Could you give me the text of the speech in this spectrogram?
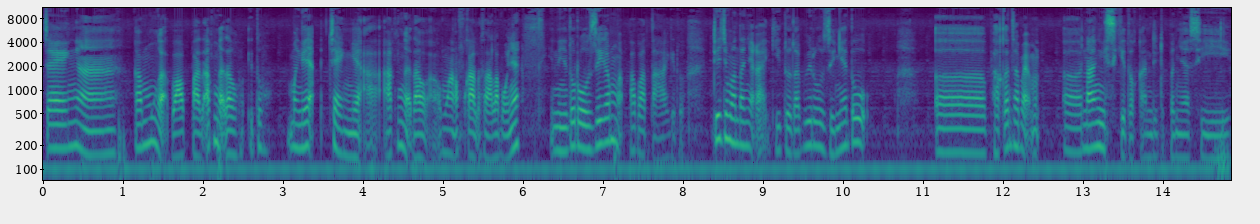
ceng ah kamu nggak apa-apa? Aku nggak tahu itu manggilnya ceng ya aku nggak tahu maaf kalau salah pokoknya ini itu Rose kamu nggak apa-apa ta? gitu. Dia cuma tanya kayak gitu tapi Rose-nya tuh uh, bahkan sampai uh, nangis gitu kan di depannya si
